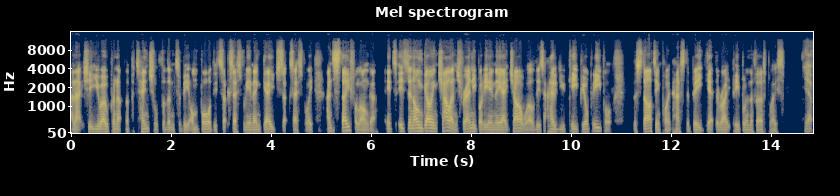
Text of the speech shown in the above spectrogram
and actually, you open up the potential for them to be on board onboarded successfully and engaged successfully and stay for longer. It's it's an ongoing challenge for anybody in the HR world is how do you keep your people? The starting point has to be get the right people in the first place. Yep.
